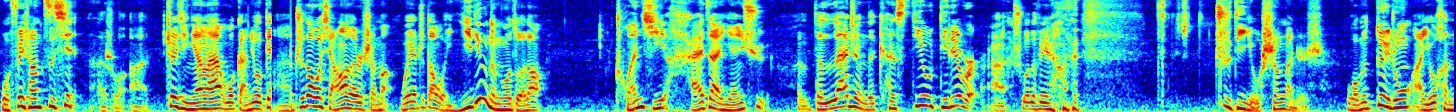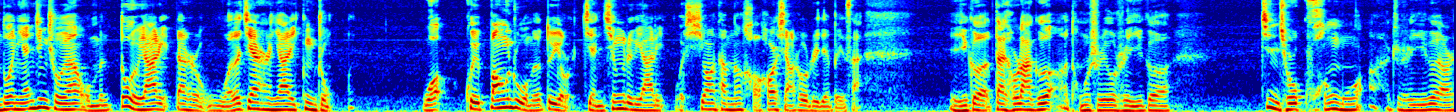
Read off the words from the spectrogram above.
我非常自信。他说啊，这几年来我感觉我变，知道我想要的是什么，我也知道我一定能够得到。传奇还在延续，The legend can still deliver 啊，说的非常的 掷地有声啊，真是。我们队中啊有很多年轻球员，我们都有压力，但是我的肩上的压力更重。我。会帮助我们的队友减轻这个压力。我希望他们能好好享受这届杯赛。一个带头大哥，同时又是一个进球狂魔啊！这是一个，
